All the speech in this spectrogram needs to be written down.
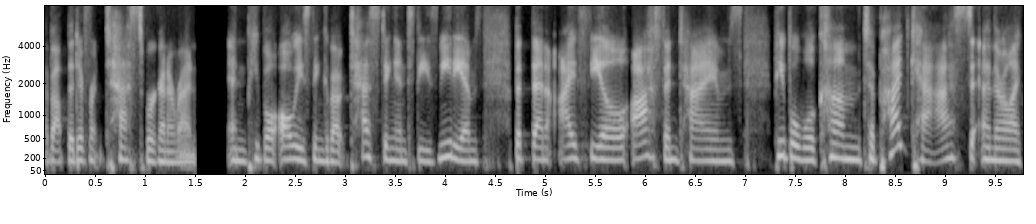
about the different tests we're going to run and people always think about testing into these mediums but then i feel oftentimes people will come to podcasts and they're like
